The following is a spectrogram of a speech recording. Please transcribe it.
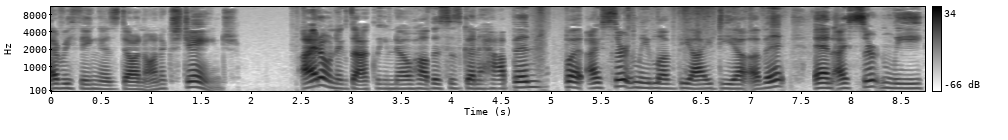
everything is done on exchange. I don't exactly know how this is going to happen, but I certainly love the idea of it. And I certainly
